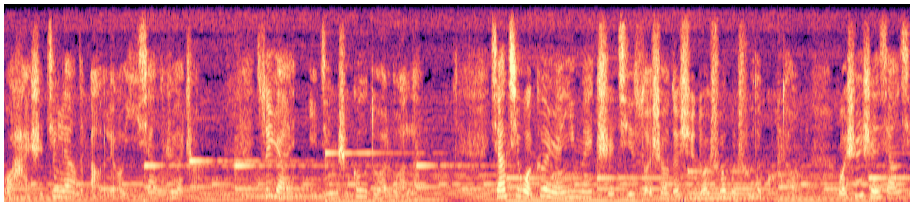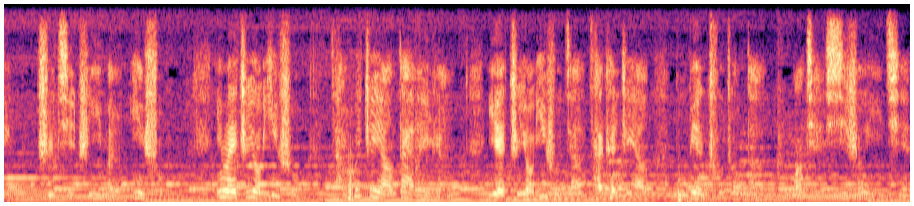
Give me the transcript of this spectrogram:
我还是尽量的保留一向的热忱，虽然已经是够堕落了。想起我个人因为迟起所受的许多说不出的苦痛，我深深相信，迟起是一门艺术，因为只有艺术才会这样带累人，也只有艺术家才肯这样不变初衷的往前牺牲一切。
